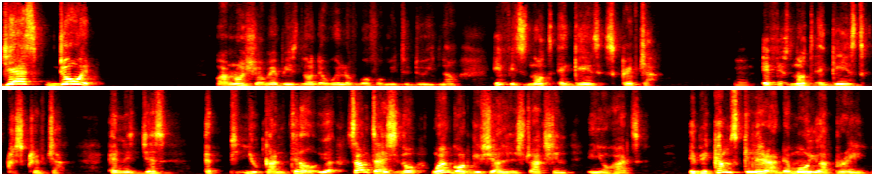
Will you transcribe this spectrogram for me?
Just do it. I'm not sure, maybe it's not the will of God for me to do it now. If it's not against scripture, mm. if it's not against scripture, and it's just, a, you can tell. You, sometimes, you know, when God gives you an instruction in your heart, it becomes clearer the more you are praying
